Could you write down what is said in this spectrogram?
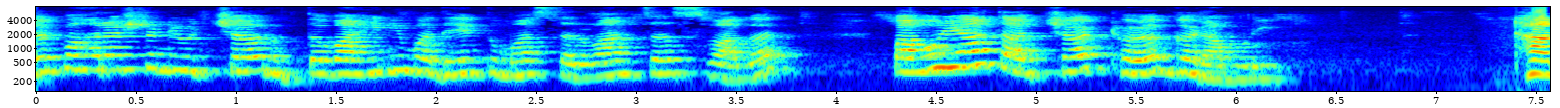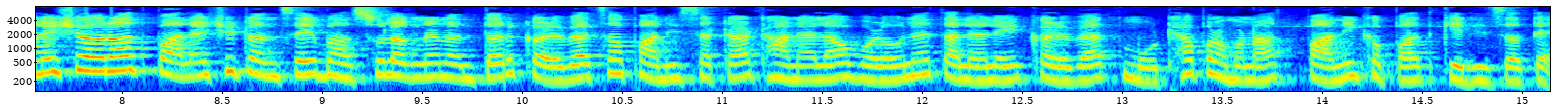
जग महाराष्ट्र न्यूजच्या वृत्तवाहिनीमध्ये तुम्हा सर्वांचं स्वागत. पाहुयात आजच्या ठळक घडामोडी. ठाणे शहरात पाण्याची टंचाई भासू लागल्यानंतर कळव्याचा पाणीसाठा ठाण्याला वळवण्यात आल्याने कळव्यात मोठ्या प्रमाणात पाणी कपात केली जाते.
